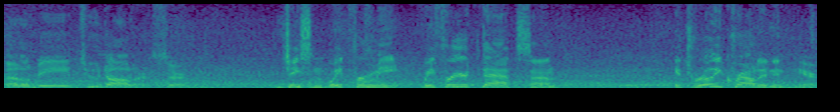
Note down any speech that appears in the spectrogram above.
That'll be two dollars, sir. Jason, wait for me. Wait for your dad, son. It's really crowded in here.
